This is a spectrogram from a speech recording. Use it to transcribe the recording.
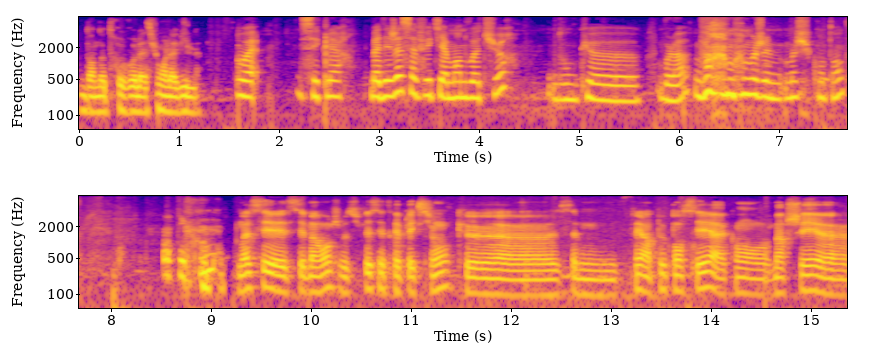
dans notre relation à la ville. Ouais, c'est clair. Bah déjà, ça fait qu'il y a moins de voitures. Donc euh, voilà, moi, moi, moi je suis contente. C'est cool. moi c'est marrant, je me suis fait cette réflexion que euh, ça me fait un peu penser à quand je marchais euh,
